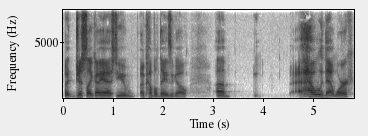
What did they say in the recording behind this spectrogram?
But just like I asked you a couple days ago, uh, how would that work?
